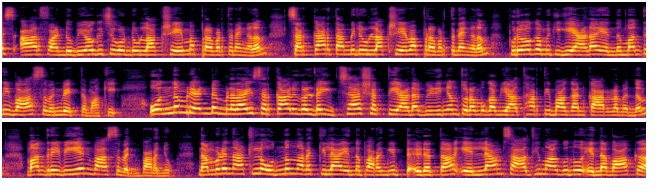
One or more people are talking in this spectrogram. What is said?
എസ് ആർ ഫണ്ട് ഉപയോഗിച്ചുകൊണ്ടുള്ള ക്ഷേമ പ്രവർത്തനങ്ങളും സർക്കാർ തമ്മിലുള്ള ക്ഷേമ പ്രവർത്തനങ്ങളും പുരോഗമിക്കുകയാണ് എന്ന് മന്ത്രി വാസവൻ വ്യക്തമാക്കി. ഒന്നും രണ്ടും പിണറായി സർക്കാരുകളുടെ ഇച്ഛാശക്തിയാണ് വിഴിഞ്ഞം തുറമുഖം യാഥാർത്ഥ്യമാകാൻ കാരണമെന്നും മന്ത്രി വി എൻ വാസവൻ പറഞ്ഞു. നമ്മുടെ നാട്ടിൽ ഒന്നും നടക്കില്ല എന്ന് പറഞ്ഞിടത്ത് എല്ലാം സാധ്യമാകുന്നു എന്ന വാക്ക്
